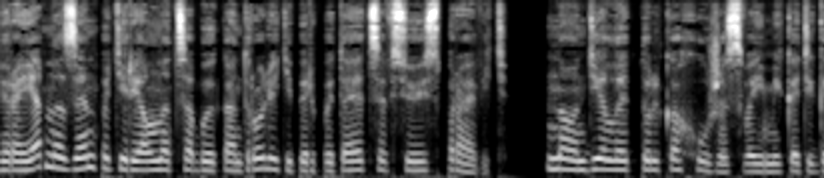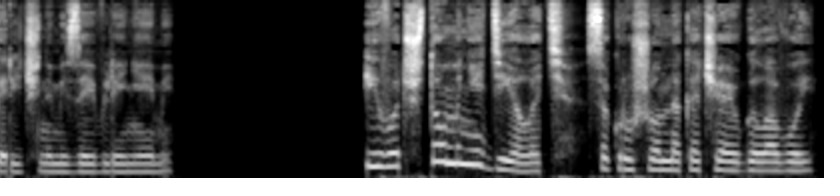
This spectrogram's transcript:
Вероятно, Зен потерял над собой контроль и теперь пытается все исправить. Но он делает только хуже своими категоричными заявлениями. «И вот что мне делать?» — сокрушенно качаю головой.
